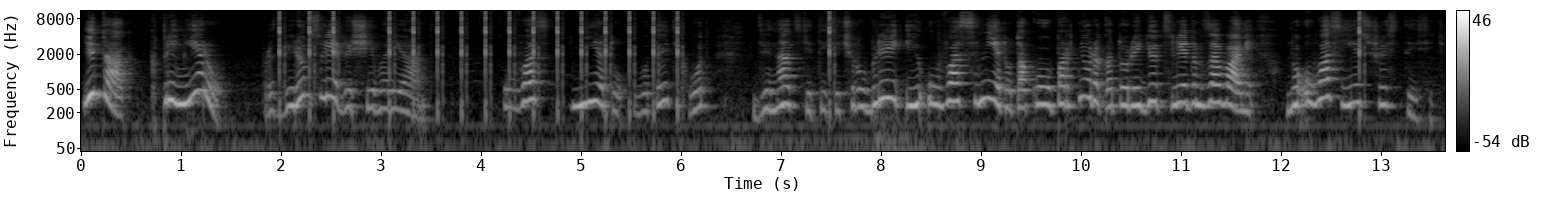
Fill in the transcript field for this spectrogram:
Итак, к примеру, разберем следующий вариант. У вас нету вот этих вот 12 тысяч рублей, и у вас нету такого партнера, который идет следом за вами, но у вас есть 6 тысяч.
